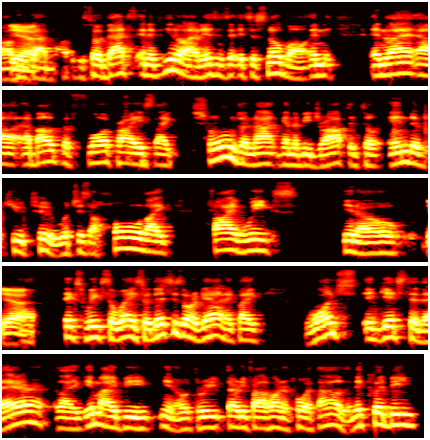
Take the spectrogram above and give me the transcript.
Um, Yeah. got- so that's and it, you know how it is. It's a, it's a snowball. And and uh, about the floor price, like shrooms are not going to be dropped until end of Q2, which is a whole like five weeks. You know, Yeah, uh, six weeks away. So this is organic. Like once it gets to there, like it might be, you know, three, 3,500, 4,000. It could be,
